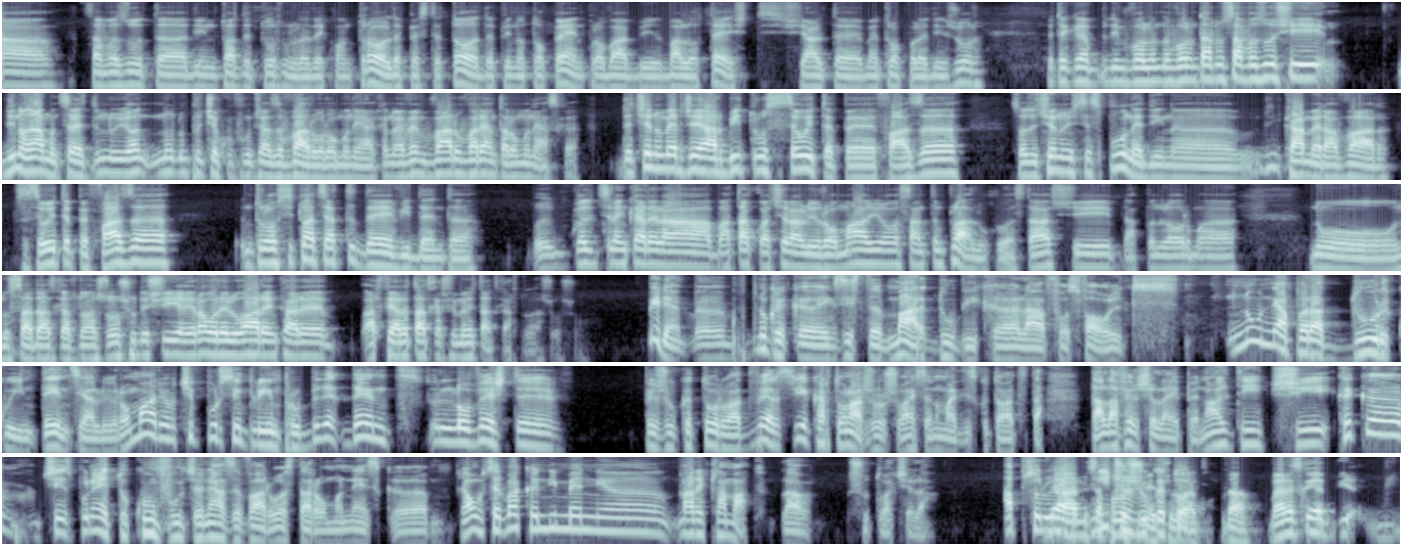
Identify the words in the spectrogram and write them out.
S-a văzut uh, din toate turnurile de control, de peste tot, de prin Otopeni, probabil Balotești și alte metropole din jur. Uite că din voluntar nu s-a văzut și din nou, n-am înțeles. Nu, eu nu, nu pricep cum funcționează varul în România, că noi avem varul varianta românească. De ce nu merge arbitru să se uite pe fază sau de ce nu îi se spune din, uh, din camera var să se uite pe fază într-o situație atât de evidentă? Condițiile în care la atacul acela lui Romario s-a întâmplat lucrul ăsta și da, până la urmă nu, nu s-a dat cartonaș roșu, deși era o reluare în care ar fi arătat că ar fi meritat cartonaș roșu. Bine, nu cred că există mari dubii că l-a fost fault nu neapărat dur cu intenția lui Romario, ci pur și simplu imprudent, îl lovește pe jucătorul advers, e cartonaj roșu, hai să nu mai discutăm atâta. Dar la fel și la e penalti și cred că ce spuneai tu, cum funcționează varul ăsta românesc, am observat că nimeni n-a reclamat la șutul acela absolut da, niciun jucător. Da. Mai ales că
